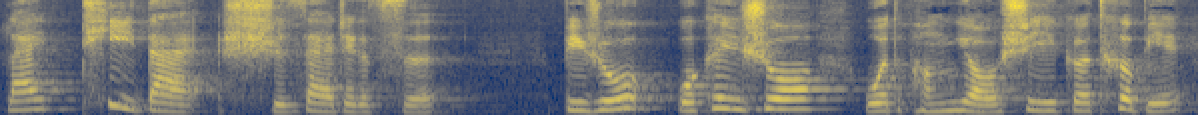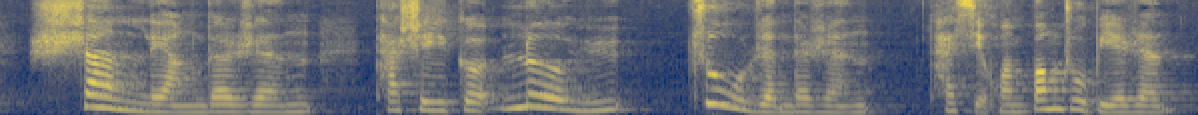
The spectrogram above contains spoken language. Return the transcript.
来替代“实在”这个词，比如我可以说我的朋友是一个特别善良的人，他是一个乐于助人的人。他喜欢帮助别人，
